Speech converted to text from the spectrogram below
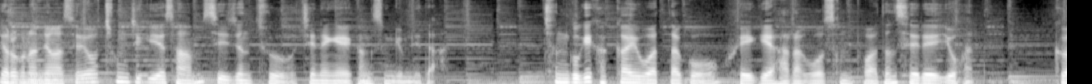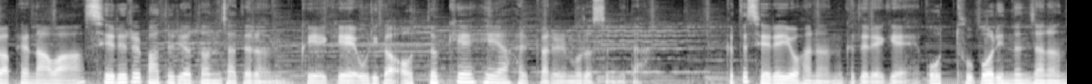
여러분 안녕하세요. 청지기의 삶 시즌 2 진행의 강승규입니다. 천국이 가까이 왔다고 회개하라고 선포하던 세례 요한. 그 앞에 나와 세례를 받으려던 자들은 그에게 우리가 어떻게 해야 할까를 물었습니다. 그때 세례 요한은 그들에게 옷 두 벌 있는 자는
